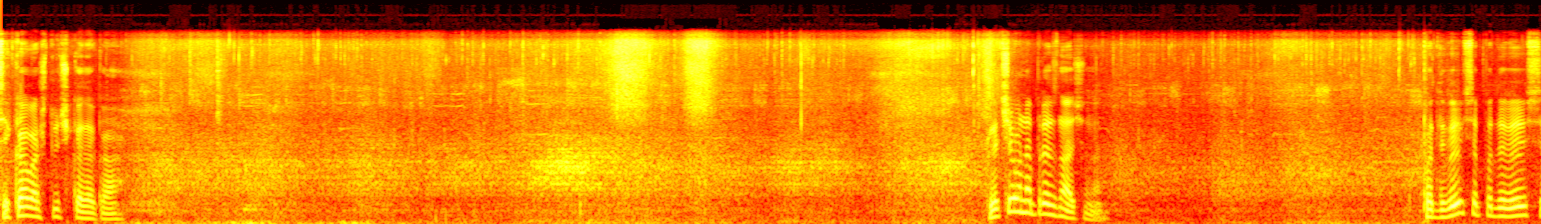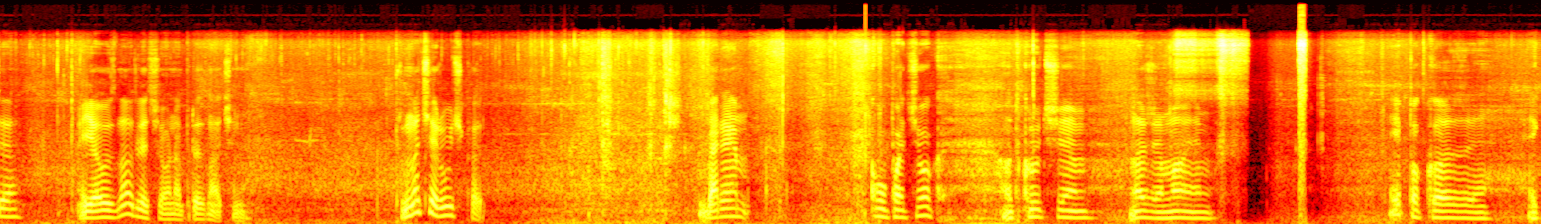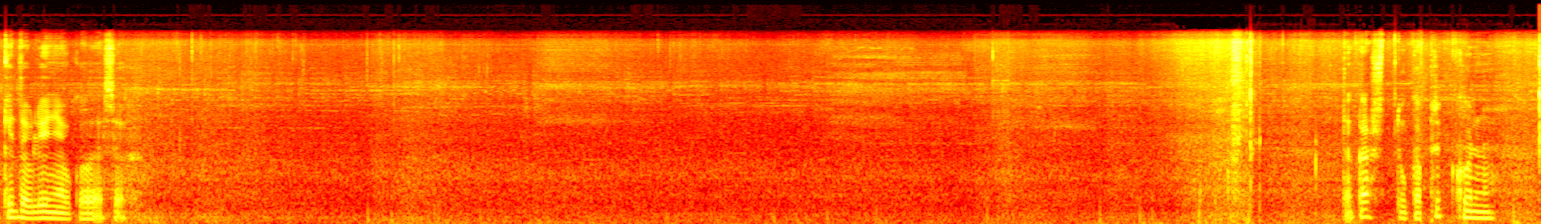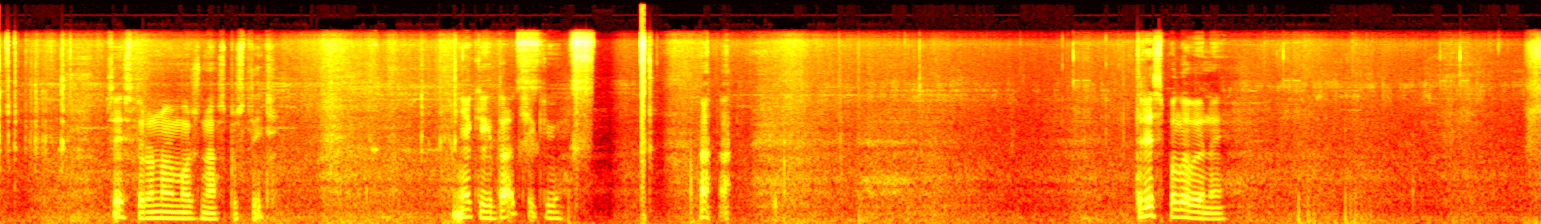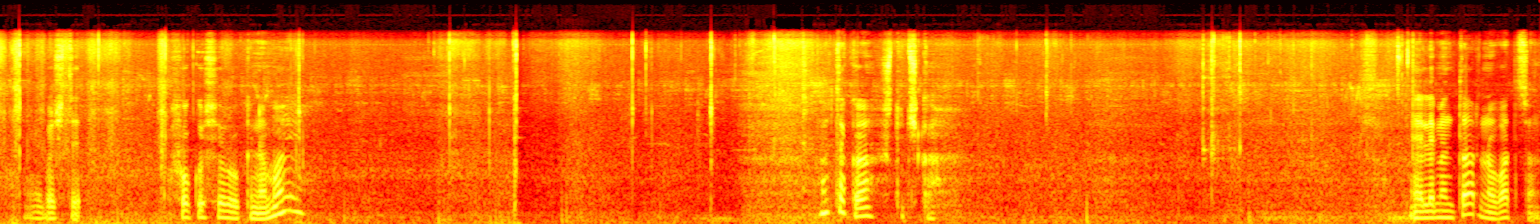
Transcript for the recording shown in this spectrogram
Цікава штучка така. Для чого вона призначена? Подивився, подивився. Я узнав, для чого вона призначена. Наче ручка. Беремо ковпачок, відкручуємо, нажимаємо і показує, яке давлення в колесах. Така штука, прикольно. Цією стороною можна спустити. Ніяких датчиків. Три з половиною. Вибачте, в фокусі руки немає. Ось така штучка. Елементарно, Ватсон.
